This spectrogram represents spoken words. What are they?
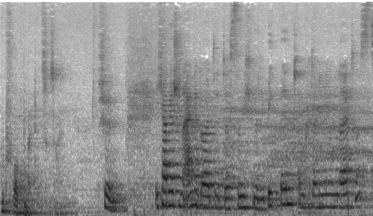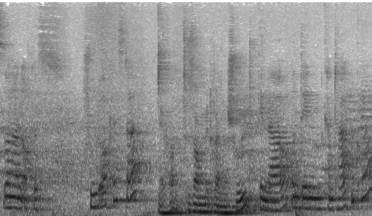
gut vorbereitet zu sein. Schön. Ich habe ja schon angedeutet, dass du nicht nur die Big Band am Katharinium leitest, sondern auch das Schulorchester. Ja, zusammen mit Rainer Schuld. Genau, und den Kantatenchor.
